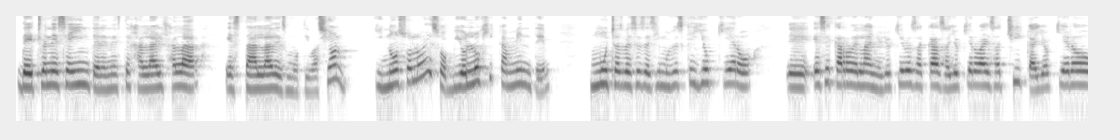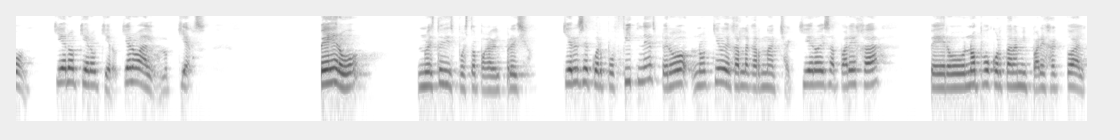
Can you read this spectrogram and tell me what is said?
de hecho en ese inter, en este jalar y jalar, está la desmotivación. Y no solo eso, biológicamente muchas veces decimos, es que yo quiero eh, ese carro del año, yo quiero esa casa, yo quiero a esa chica, yo quiero, quiero, quiero, quiero, quiero algo, lo quieres. Pero no estoy dispuesto a pagar el precio. Quiero ese cuerpo fitness, pero no quiero dejar la garnacha. Quiero esa pareja, pero no puedo cortar a mi pareja actual.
